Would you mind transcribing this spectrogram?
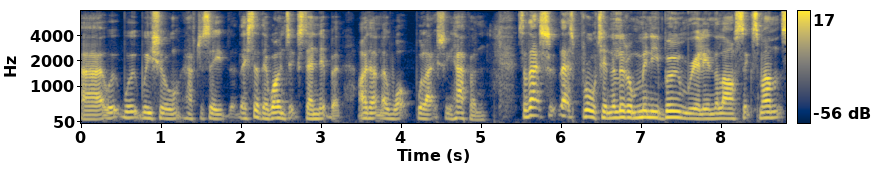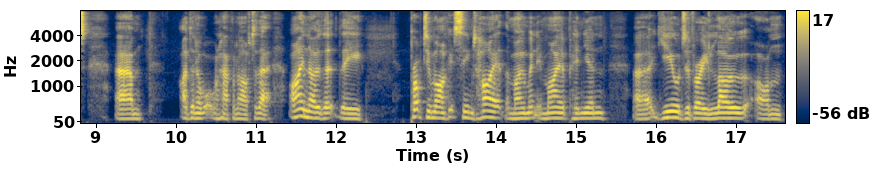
Uh, we, we, shall have to see. They said they won't extend it, but I don't know what will actually happen. So that's that's brought in a little mini boom really in the last six months. Um, I don't know what will happen after that. I know that the property market seems high at the moment, in my opinion. Uh, yields are very low on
